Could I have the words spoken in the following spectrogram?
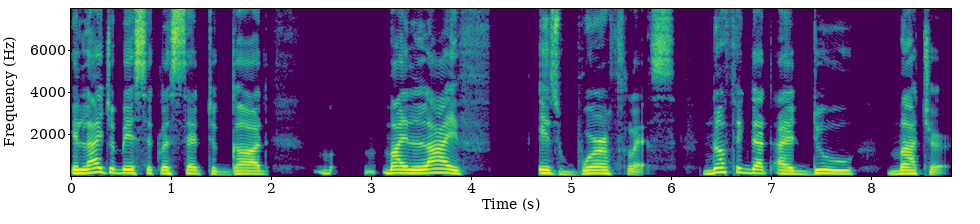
Elijah basically said to God, my life is worthless. Nothing that I do matter.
